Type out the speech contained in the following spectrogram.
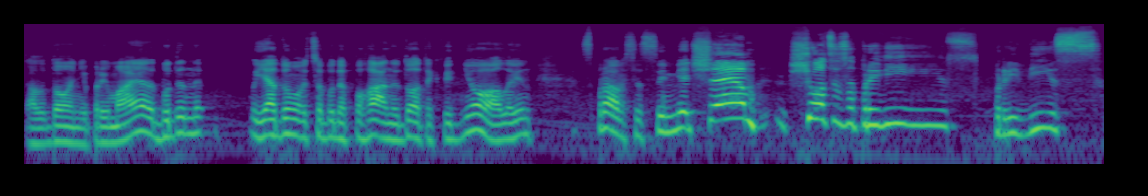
але Доні приймає. Буде не... Я думав, це буде поганий дотик від нього, але він справився з цим м'ячем. Що це за привіз? Привіз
